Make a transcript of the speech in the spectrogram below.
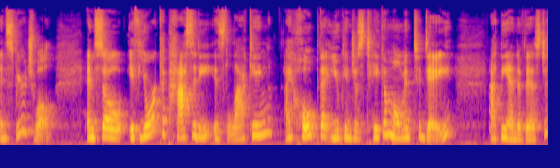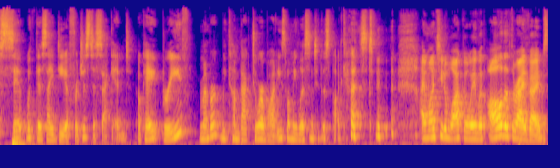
and spiritual. And so, if your capacity is lacking, I hope that you can just take a moment today at the end of this, just sit with this idea for just a second. Okay, breathe. Remember, we come back to our bodies when we listen to this podcast. I want you to walk away with all the Thrive vibes.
